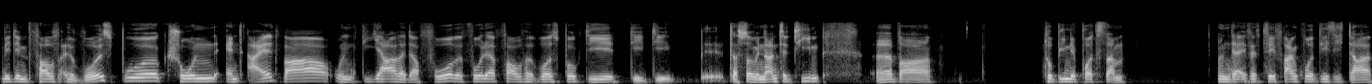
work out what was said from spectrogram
mit dem VfL Wolfsburg schon enteilt war und die Jahre davor, bevor der VfL Wolfsburg die, die, die, das dominante Team äh, war, Turbine Potsdam und der FFC Frankfurt, die sich da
